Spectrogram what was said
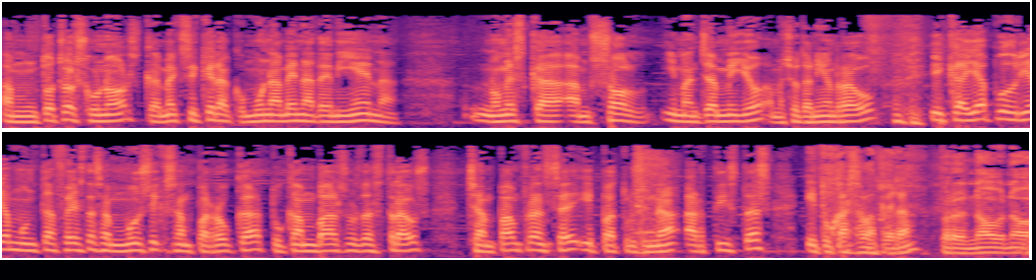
amb tots els honors, que Mèxic era com una mena de Miena només que amb sol i menjant millor, amb això tenien raó, i que ja podrien muntar festes amb músics, amb perruca, tocant balsos d'estraus, xampà en francès i patrocinar artistes i tocar-se la pera. Però no, no,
